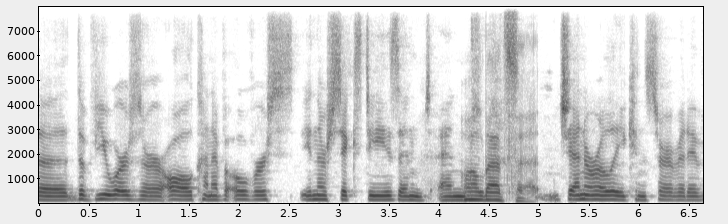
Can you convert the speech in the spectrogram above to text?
the the viewers are all kind of over in their 60s and and well that's it. generally conservative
